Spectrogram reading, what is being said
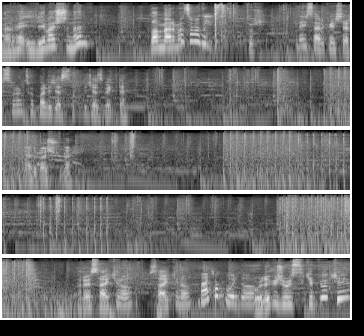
Merve iyiliğimi açtın lan. Lan mermi atamadım. Dur. Neyse arkadaşlar sonra toparlayacağız, toplayacağız bekle. Galiba şurada. Merve sakin ol. Sakin ol. Daha çok vurdum. Öyle bir joystick yapıyor ki.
